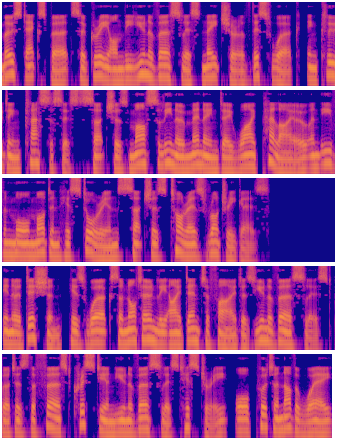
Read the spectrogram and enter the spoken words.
most experts agree on the universalist nature of this work, including classicists such as Marcelino Menéndez y Pelayo and even more modern historians such as Torres Rodriguez. In addition, his works are not only identified as Universalist but as the first Christian Universalist history, or put another way,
